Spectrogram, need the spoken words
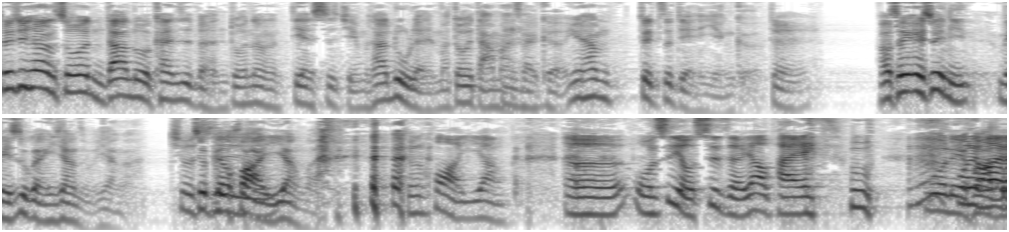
对，就像说，你大家如果看日本很多那种电视节目，他路人嘛都会打马赛克，嗯因为他们对这点很严格。对，好，所以哎所以你美术馆印象怎么样啊？就就跟画一，样嘛，跟画一样。呃，我是有试着要拍出茉莉花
